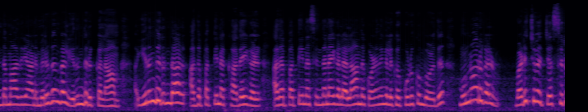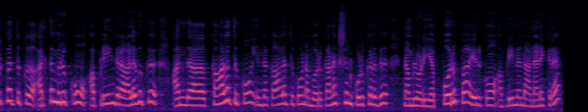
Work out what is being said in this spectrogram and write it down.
இந்த மாதிரியான மிருகங்கள் இருந்திருக்கலாம். இருந்திருந்தால் அதை பற்றின கதைகள் அதை பற்றின சிந்தனைகள் எல்லாம் அந்த குழந்தைங்களுக்கு கொடுக்கும்பொழுது முன்னோர்கள் வடித்து வச்ச சிற்பத்துக்கு அர்த்தம் இருக்கும் அப்படிங்கிற அளவுக்கு அந்த காலத்துக்கும் இந்த காலத்துக்கும் நம்ம ஒரு கனெக்ஷன் கொடுக்கறது நம்மளுடைய பொறுப்பாக இருக்கும் அப்படின்னு நான் நினைக்கிறேன்.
